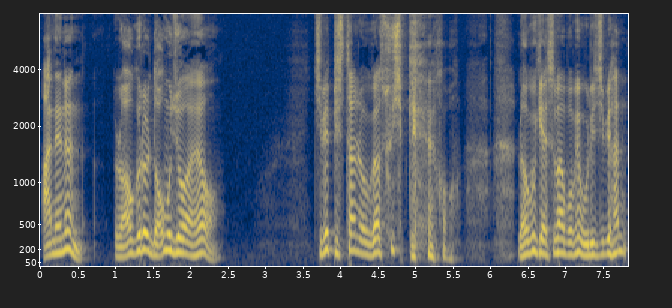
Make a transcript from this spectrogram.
아내는 러그를 너무 좋아해요. 집에 비슷한 러그가 수십 개예요. 러그 개수만 보면 우리 집이 한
